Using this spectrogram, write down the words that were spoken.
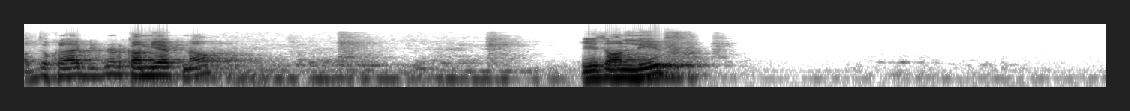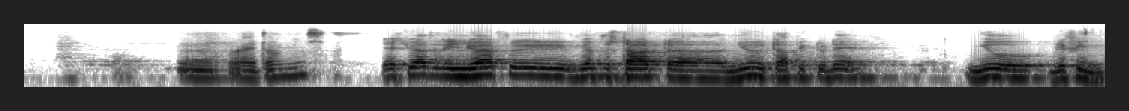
Abdul Khalid did not come yet now. He is on leave. Mm, I don't know. Yes, you have to, you have to, we have to start a new topic today, new briefing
